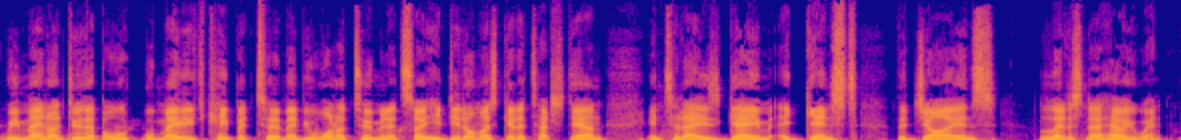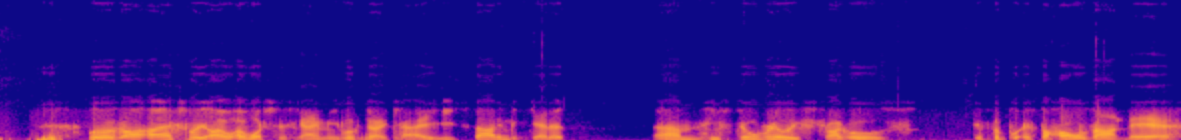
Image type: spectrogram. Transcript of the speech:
We may not do that, but we'll, we'll maybe keep it to maybe one or two minutes. So he did almost get a touchdown in today's game against the Giants. Let us know how he went. Look, I, I actually I, I watched this game. He looked okay. He's starting to get it. Um, he still really struggles if the if the holes aren't there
